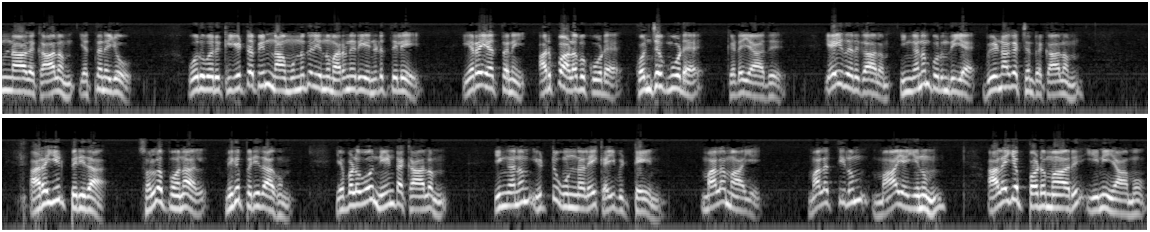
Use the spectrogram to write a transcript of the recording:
உண்ணாத காலம் எத்தனையோ? ஒருவருக்கு இட்ட பின் நாம் உண்ணுதல் என்னும் அறநெறி என்னிடத்திலே இறை அத்தனை அற்ப அளவு கூட கொஞ்சம் கூட கிடையாது. எய்தரு காலம் இங்கனம் பொருந்திய வீணாகச் சென்ற காலம் அறையிற் பெரிதா. சொல்லப்போனால் மிக பெரிதாகும். எவ்வளவோ நீண்ட காலம் இங்கனம் இட்டு உண்ணலை கைவிட்டேன். மலமாயை மலத்திலும் மாயையினும் அலையப்படுமாறு இனியாமோ?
